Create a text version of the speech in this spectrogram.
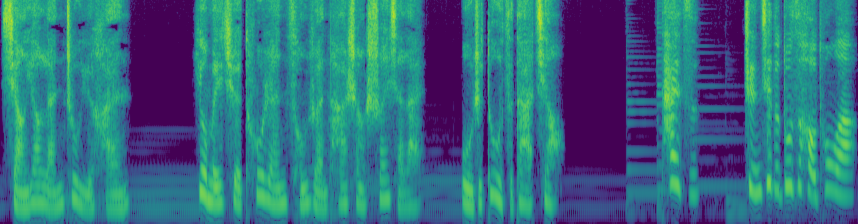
想要拦住雨涵，又梅却突然从软榻上摔下来，捂着肚子大叫：“太子，臣妾的肚子好痛啊！”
